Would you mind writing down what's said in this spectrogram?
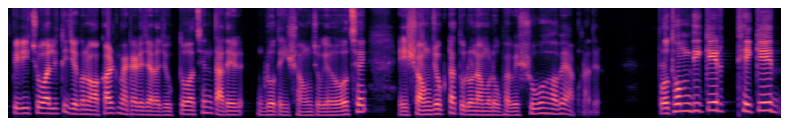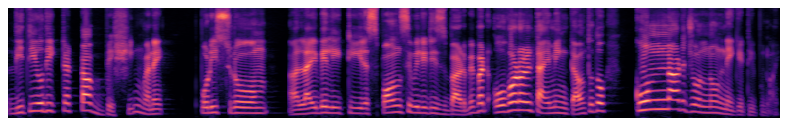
স্পিরিচুয়ালিটি যে কোনো অকাল্ট ম্যাটারে যারা যুক্ত আছেন, তাদের গ্রোথ এই সংযোগে রয়েছে। এই সংযোগটা তুলনামূলকভাবে শুভ হবে আপনাদের। প্রথম দিকের থেকে দ্বিতীয় দিকটা টপ বেশি মানে পরিশ্রম লাইবিলিটি রেসপন্সিবিলিটিস বাড়বে বাট ওভারঅল টাইমিংটা অন্তত কন্যার জন্য নেগেটিভ নয়।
